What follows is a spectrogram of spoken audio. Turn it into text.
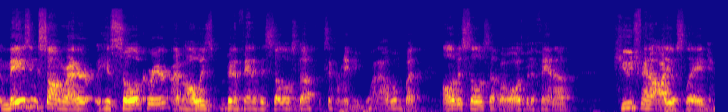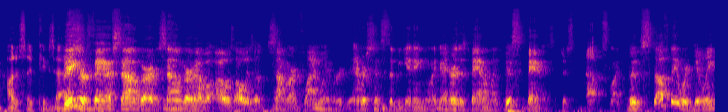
amazing songwriter. His solo career, I've mm-hmm. always been a fan of his solo stuff, except for maybe one album. But all of his solo stuff, I've always been a fan of. Huge fan of Audioslave. Yeah. I'll just say kicks ass. Bigger fan of Soundgarden. Soundgarden, I wa- I was always a Soundgarden flag mm. waver ever since the beginning. Like I heard this band, I'm like, this band is just nuts. Like the stuff they were doing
